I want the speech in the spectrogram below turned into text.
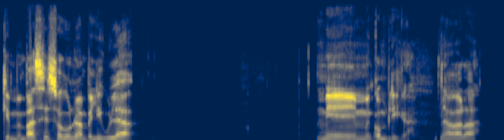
que me pase eso con una película me, me complica, la verdad.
